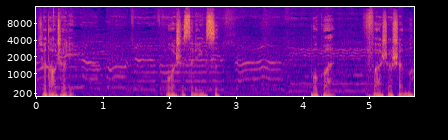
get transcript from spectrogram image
就到这里。我是四零四。不管发生什么？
